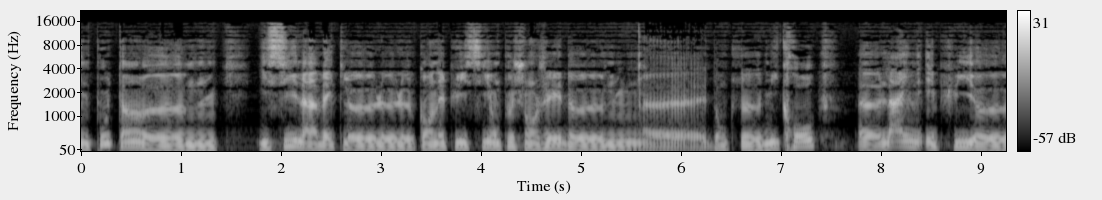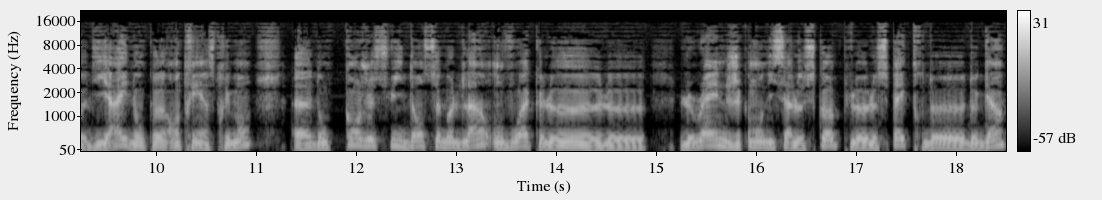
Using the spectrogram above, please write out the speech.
input. Hein, euh, ici, là, avec le, quand on appuie ici, on peut changer de donc le micro. line et puis DI, donc entrée instrument. donc quand je suis dans ce mode-là, on voit que le, range, comment on dit ça, le scope, le, le spectre de, de, gain,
